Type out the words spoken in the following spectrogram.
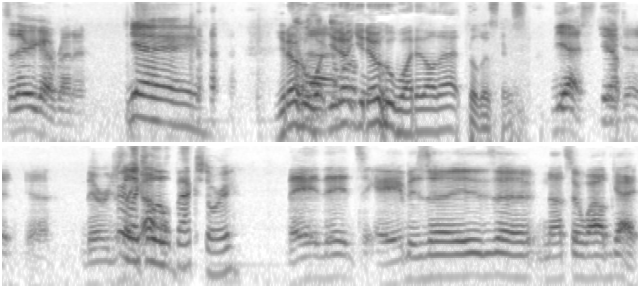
So there you go, Brennan. Yay! You know who? Uh, wa- you know. You know who wanted all that? The listeners. Yes, Yep. they did. Yeah, they were just Or like, like oh, a little backstory. They, they, it's, Abe is a is a not so wild guy.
